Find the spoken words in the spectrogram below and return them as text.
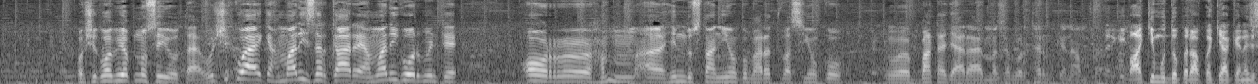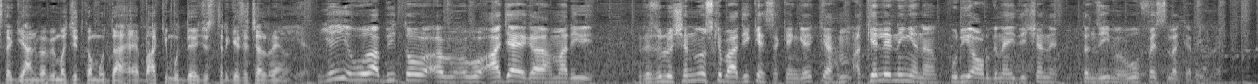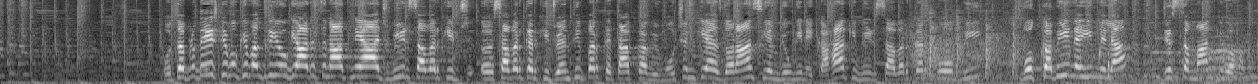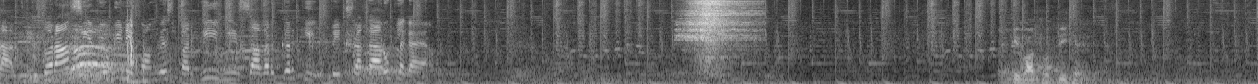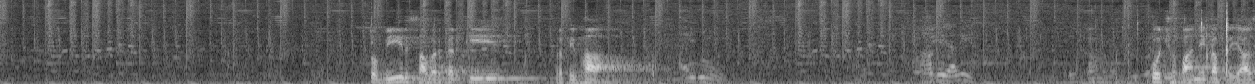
और शिकवा भी अपनों से ही होता है। वो शिकवा है कि हमारी सरकार है हमारी गवर्नमेंट है और हम हिंदुस्तानियों को भारतवासियों को बांटा जा रहा है मज़हब और धर्म के नाम पर। बाकी मुद्दों पर आपका क्या कहना है? जिस तरह ज्ञान व्यापी मस्जिद का मुद्दा है बाकी मुद्दे जिस तरीके से चल रहे हैं? यही वो अभी तो वो आ जाएगा हमारी रेजोल्यूशन में उसके बाद ही कह सकेंगे कि हम अकेले नहीं है ना पूरी ऑर्गेनाइजेशन है तंजीम है वो फैसला करेंगे। उत्तर प्रदेश के मुख्यमंत्री योगी आदित्यनाथ ने आज वीर सावर की सावरकर की जयंती पर किताब का विमोचन किया। इस दौरान सीएम योगी ने कहा कि वीर सावरकर को भी वो कभी नहीं मिला जिस सम्मान की वो हकदार थे। इस दौरान सीएम योगी ने कांग्रेस पर भी वीर सावरकर की उपेक्षा का आरोप लगाया। की बात होती है। तो वीर सावरकर की प्रतिभा को छुपाने का प्रयास।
